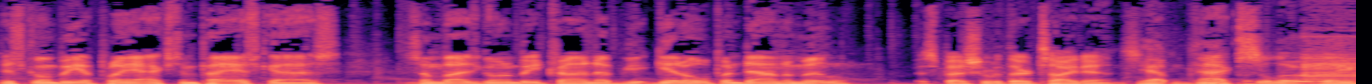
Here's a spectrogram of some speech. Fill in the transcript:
it's going to be a play action pass, guys. Somebody's going to be trying to get open down the middle, especially with their tight ends. Yep, exactly. absolutely.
